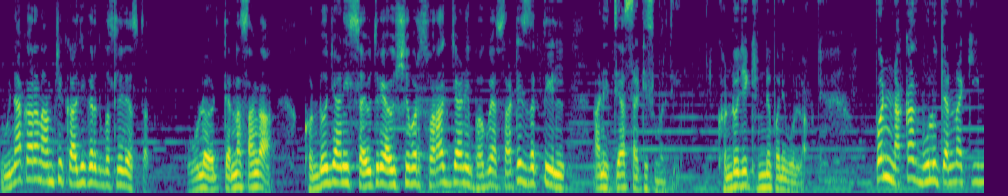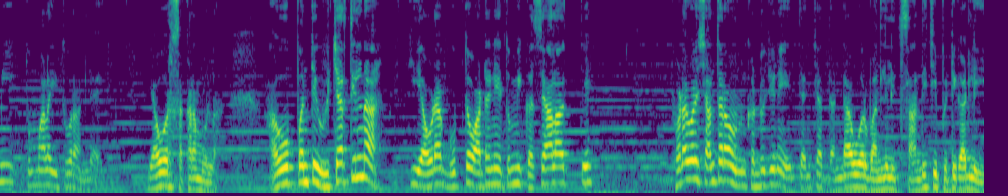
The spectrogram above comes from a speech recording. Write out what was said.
विनाकारण आमची काळजी करत बसलेले असतात. उलट त्यांना सांगा खंडोजी आणि सावित्री आयुष्यभर स्वराज्य आणि भगव्यासाठीच जगतील आणि त्यासाठीच मरतील. खंडोजी खिन्नपणे बोलला पण नकाच बोलू त्यांना की मी तुम्हाला इथवर आणले आहे. यावर सकाराम बोलला अहो पण ते विचारतील ना की एवढ्या गुप्त वाटेने तुम्ही कसे आलात ते? थोडा वेळ शांत राहून खंडोजीने त्यांच्या दंडावर बांधलेली चांदीची पेटी काढली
